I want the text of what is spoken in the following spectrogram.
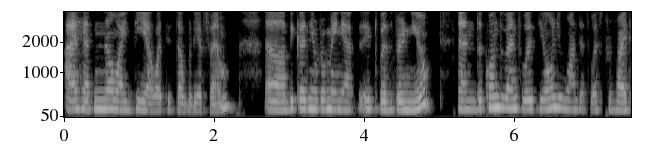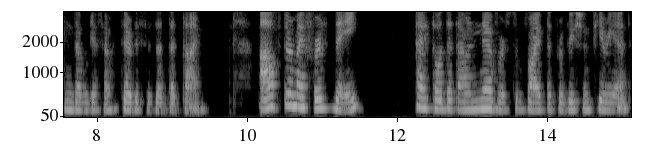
I had no idea what is WFM uh, because in Romania it was very new, and the Conduent was the only one that was providing WFM services at that time. After my first day, I thought that I will never survive the probation period.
